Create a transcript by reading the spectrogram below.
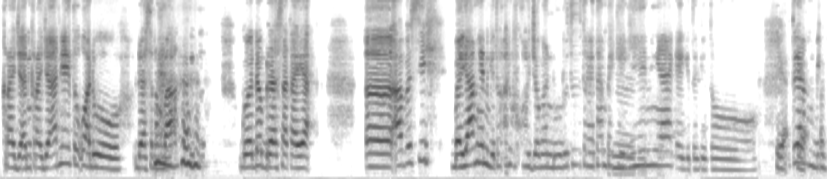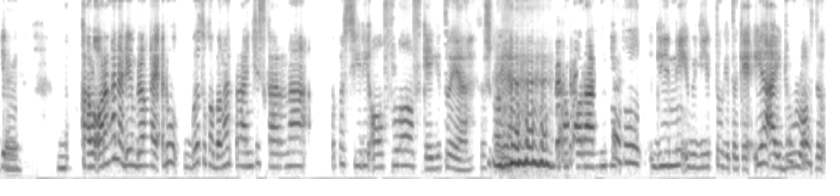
kerajaan-kerajaannya itu waduh udah seneng banget gitu gue udah berasa kayak uh, apa sih bayangin gitu aduh kalau zaman dulu tuh ternyata sampai kayak hmm. gini ya kayak gitu-gitu yeah, itu yang yeah, bikin okay. kalau orang kan ada yang bilang kayak aduh gue suka banget Perancis karena apa city of love kayak gitu ya. Terus kayak orang-orangnya tuh gini begitu gitu. Kayak ya yeah, I do love the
